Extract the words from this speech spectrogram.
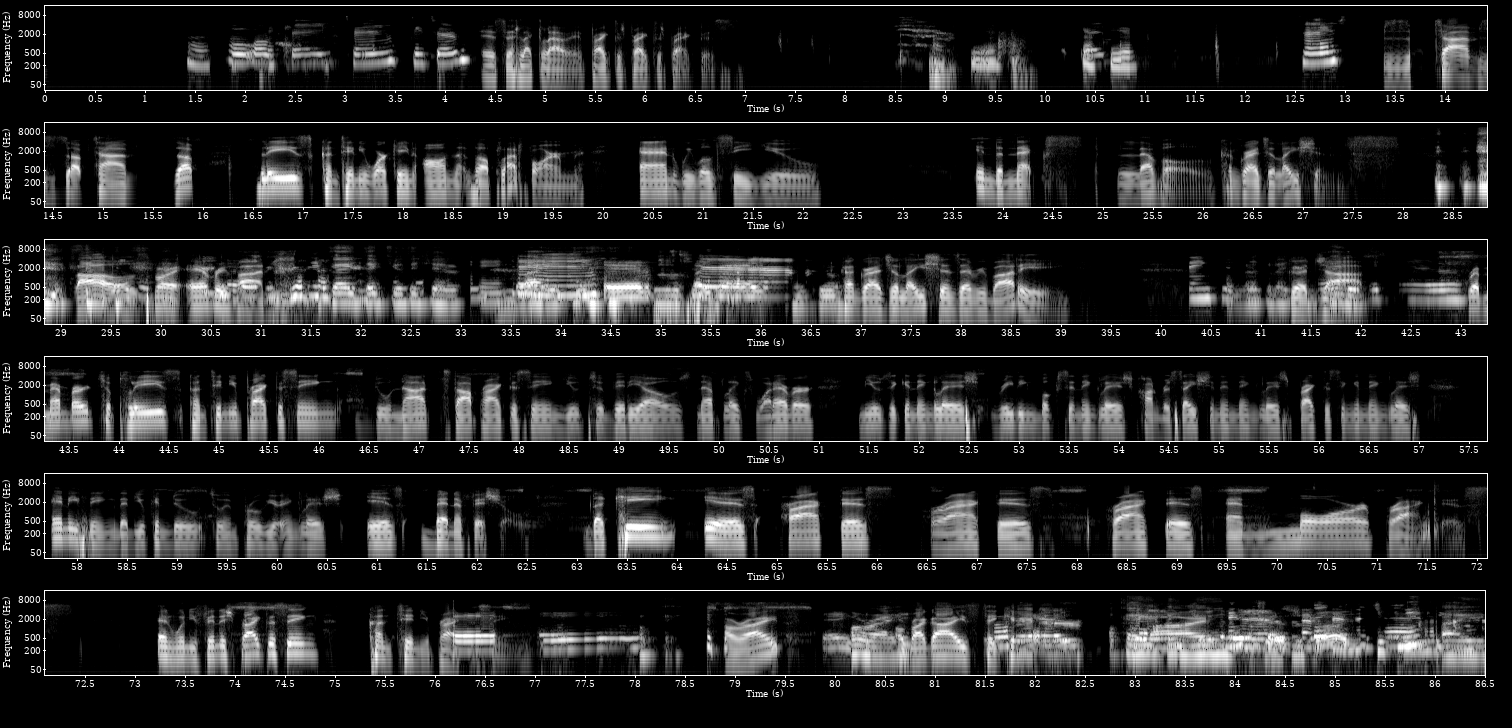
Oh, oh okay, thanks, teacher. Esa es la clave. Practice, practice, practice. Así es. Así es. Thanks. Zup, time's up, time's up. Please continue working on the platform and we will see you in the next level. Congratulations. Applause for everybody. Okay, thank you, teacher. Bye. Bye. Bye. Congratulations, everybody. Thank you. Congratulations. Good job. Remember to please continue practicing. Do not stop practicing YouTube videos, Netflix, whatever. Music in English, reading books in English, conversation in English, practicing in English. Anything that you can do to improve your English is beneficial. The key is practice, practice, practice, and more practice. And when you finish practicing, continue practicing. Okay. All right? All right. All right, guys, take Okay. care. Okay, Bye. thank you. Thank you, teacher. Bye.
